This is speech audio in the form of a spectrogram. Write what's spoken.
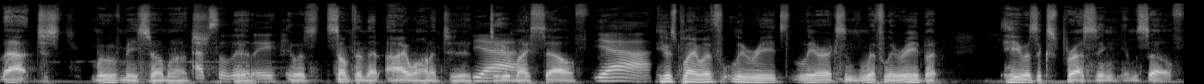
that just moved me so much. Absolutely. And it was something that I wanted to Yeah. do myself. yeah He was playing with Lou Reed's lyrics and with Lou Reed, but he was expressing himself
